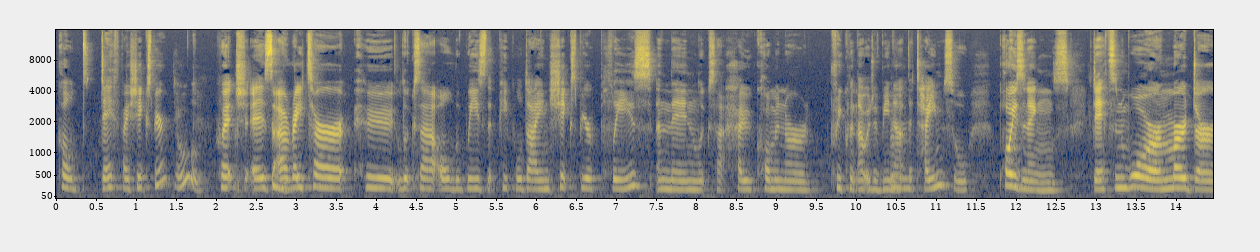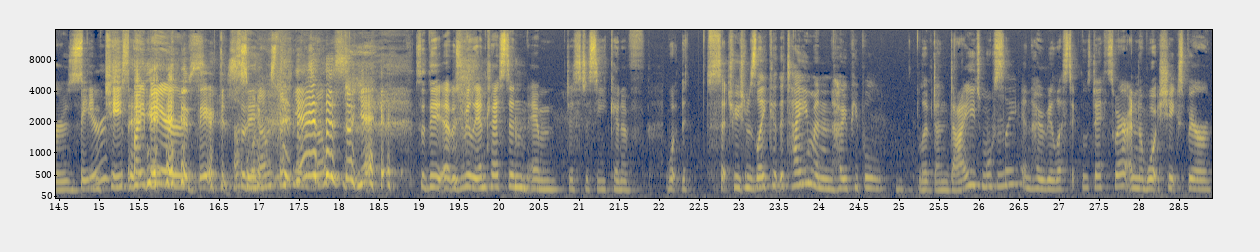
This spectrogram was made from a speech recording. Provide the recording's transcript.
called Death by Shakespeare. Oh, which is a hmm. writer who looks at all the ways that people die in Shakespeare plays and then looks at how common or frequent that would have been at mm-hmm. the time. So, poisonings, deaths in war, murders, being chased by bears. bears. That's So the they- I was thinking Yeah, of as well. so yeah. So they, it was really interesting um, just to see kind of what the situation was like at the time and how people lived and died mostly mm-hmm. and how realistic those deaths were and what Shakespeare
